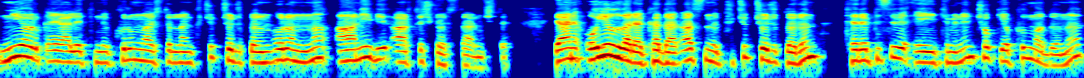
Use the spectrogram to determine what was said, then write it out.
New York eyaletinde kurumlaştırılan küçük çocukların oranını ani bir artış göstermişti. Yani o yıllara kadar aslında küçük çocukların terapisi ve eğitiminin çok yapılmadığını,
